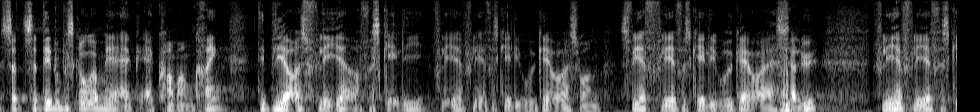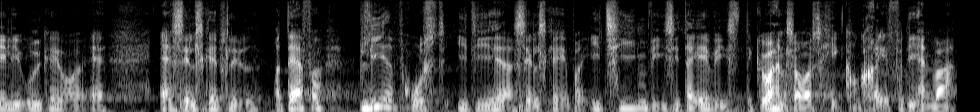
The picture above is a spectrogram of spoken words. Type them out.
så, så det du beskriver med at, at komme omkring, det bliver også flere og forskellige, flere og flere forskellige udgaver af Swan. Flere flere forskellige udgaver af Salut. Flere og flere forskellige udgaver af, af selskabslivet. Og derfor bliver Proust i de her selskaber i timevis, i dagevis. Det gjorde han så også helt konkret, fordi han var,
